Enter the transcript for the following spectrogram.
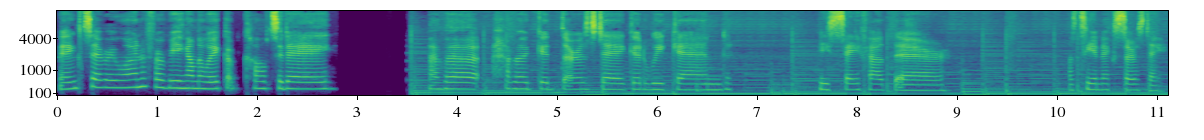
Thanks everyone for being on the wake up call today. Have a have a good Thursday, good weekend. Be safe out there. I'll see you next Thursday.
